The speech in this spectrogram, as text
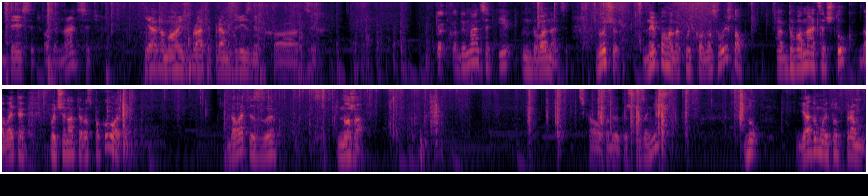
10, 11. Я намагаюсь брати прям з різних а, цих. Так, 11 і 12. Ну що ж, непогана кучка у нас вийшла. 12 штук. Давайте починати розпаковувати. Давайте з ножа. Цікаво подивитися, що за ніж. Ну, я думаю, тут прям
